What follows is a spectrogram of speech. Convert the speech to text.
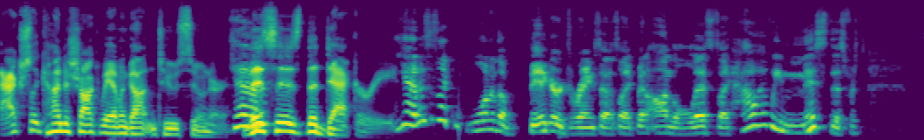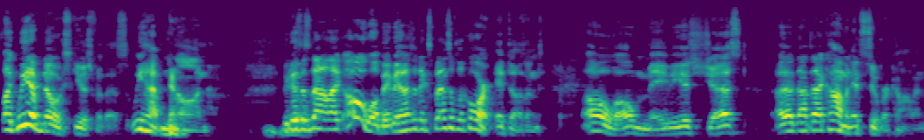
actually kind of shocked we haven't gotten to sooner. Yeah. This is the daiquiri. Yeah, this is like one of the bigger drinks that's like been on the list. Like, how have we missed this? For like, we have no excuse for this. We have No. none because it's not like, oh, well, maybe it has an expensive liqueur. It doesn't. Oh, well, maybe it's just uh, not that common. It's super common.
